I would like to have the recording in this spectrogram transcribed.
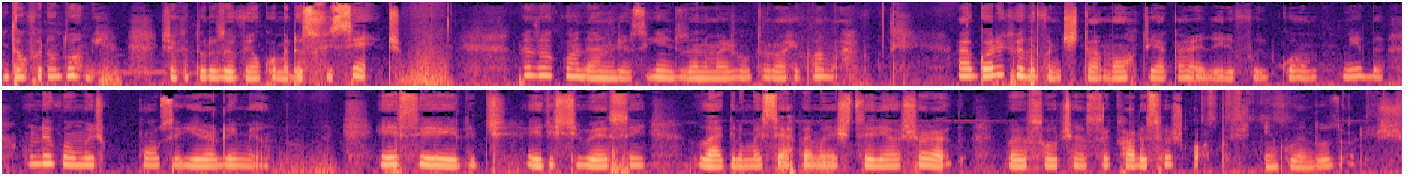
Então foram dormir, já que todos haviam comido o suficiente. Mas ao acordar no dia seguinte, os animais voltaram a reclamar. Agora que o elefante está morto e a carne dele foi comida, onde vamos conseguir alimento? E se eles tivessem lágrimas, certamente teriam chorado mas o sol tinha secado seus corpos, incluindo os olhos.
